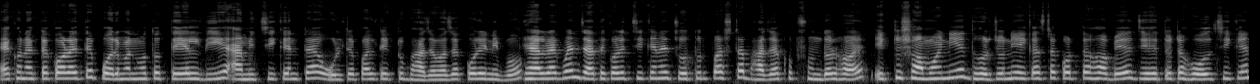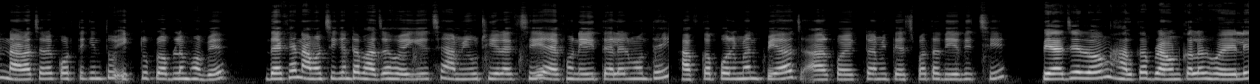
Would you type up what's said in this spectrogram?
এখন একটা কড়াইতে পরিমাণ মতো তেল দিয়ে আমি চিকেনটা উল্টে পাল্টে একটু ভাজা ভাজা করে নিব। খেয়াল রাখবেন যাতে করে চিকেনের চতুর্পাশটা ভাজা খুব সুন্দর হয়। একটু সময় নিয়ে ধৈর্য নিয়ে এই কাজটা করতে হবে। যেহেতু এটা হোল চিকেন নাড়াচাড়া করতে কিন্তু একটু প্রবলেম হবে। দেখেন আমার চিকেনটা ভাজা হয়ে গিয়েছে, আমি উঠিয়ে রাখছি। এখন এই তেলের মধ্যেই হাফ কাপ পরিমাণ পেঁয়াজ আর কয়েকটা আমি তেজপাতা দিয়ে দিচ্ছি। পেঁয়াজের রং হালকা ব্রাউন কালার হয়ে এলে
